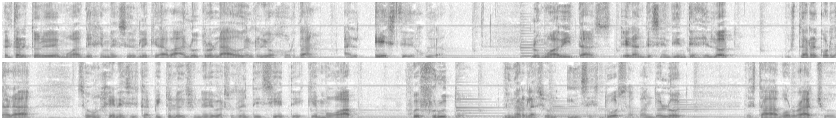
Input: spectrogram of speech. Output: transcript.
El territorio de Moab, déjeme decirle, quedaba al otro lado del río Jordán, al este de Judá. Los moabitas eran descendientes de Lot. Usted recordará, según Génesis capítulo 19, verso 37, que Moab fue fruto de una relación incestuosa cuando Lot estaba borracho,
